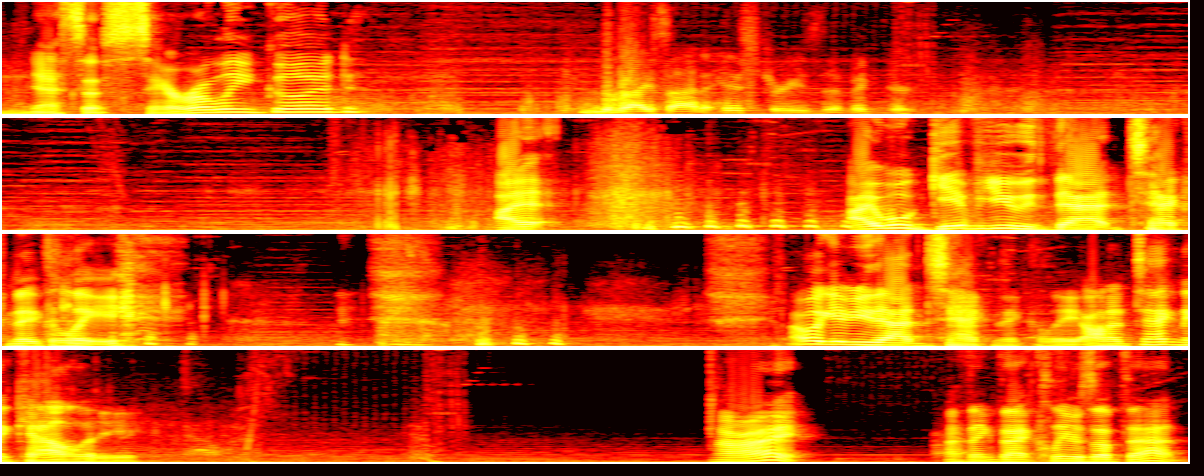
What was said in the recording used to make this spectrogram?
necessarily good. The right side of history is the victor. I I will give you that technically. I will give you that technically on a technicality. All right. I think that clears up that.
